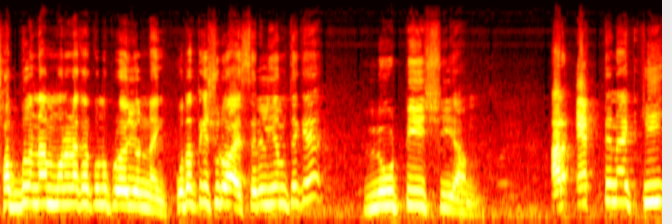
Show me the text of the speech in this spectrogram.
সবগুলো নাম মনে রাখার কোনো প্রয়োজন নাই। কোথা থেকে শুরু হয়? সেরেলিয়াম থেকে লুটিশিয়াম। আর অ্যাক্টেনাইট কি?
